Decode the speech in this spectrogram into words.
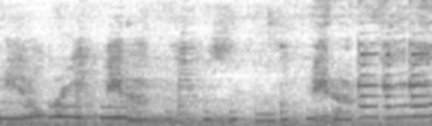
Mira. Mira.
